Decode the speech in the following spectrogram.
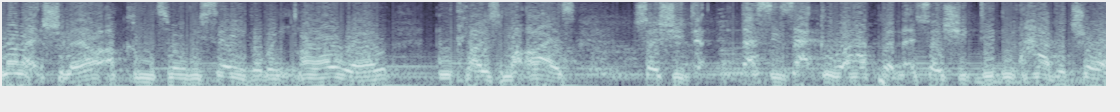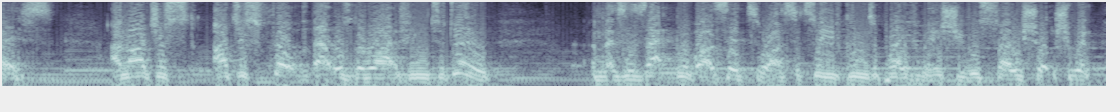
no, actually, I've come to receive. I went, oh, well, and closed my eyes. So she, that's exactly what happened. So she didn't have a choice. And I just, I just felt that that was the right thing to do. And that's exactly what I said to her. I said, so you've come to pray for me? She was so shocked. She went,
